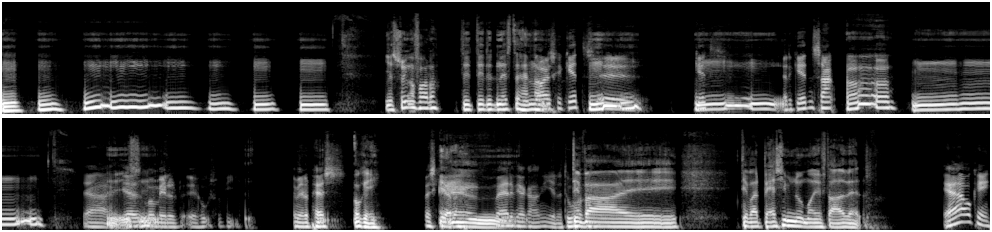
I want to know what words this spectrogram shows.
Mm, mm, mm, mm, mm, mm. Jeg synger for dig. Det det, er det, det næste handler Når om. jeg skal gætte... Mm. Øh, gæt, Mm, er det gætte en sang? ah, mm. Ja, jeg se- må melde øh, hus forbi. Jeg melder pas. Okay. Hvad sker der? Øhm, Hvad er det, vi har gang i? Eller du Det var, øh, det var et Basim-nummer efter eget valg. Ja, okay.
